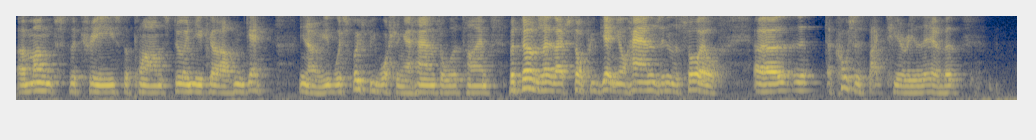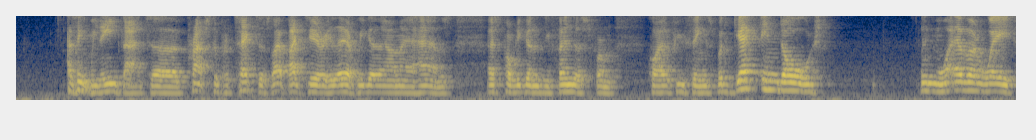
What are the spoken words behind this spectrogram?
amongst the trees, the plants, doing your garden. Get, you know, we're supposed to be washing our hands all the time, but don't let that stop you getting your hands in the soil. Uh, of course, there's bacteria there, but I think we need that, uh, perhaps to protect us. That bacteria there, if we get it on our hands, that's probably going to defend us from quite a few things. But get indulged in whatever way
